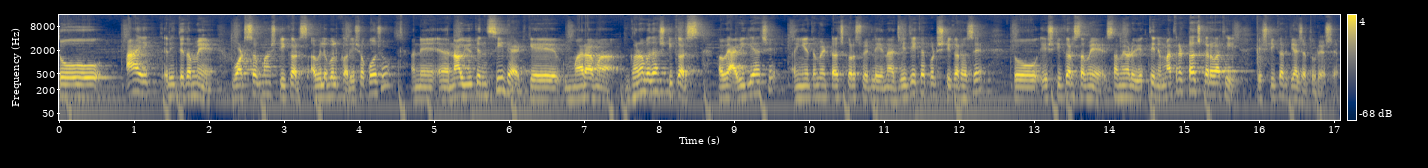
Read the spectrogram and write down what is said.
તો આ એક રીતે તમે વોટ્સઅપમાં સ્ટીકર્સ અવેલેબલ કરી શકો છો. અને now you can see that કે મારામાં ઘણા બધા સ્ટીકર્સ હવે આવી ગયા છે. અહીંયા તમે ટચ કરશો એટલે એના જે જે કંઈ પણ સ્ટીકર હશે, તો એ સ્ટીકર્સ તમે સામેવાળો વ્યક્તિને માત્ર ટચ કરવાથી એ સ્ટીકર ત્યાં જતું રહેશે.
